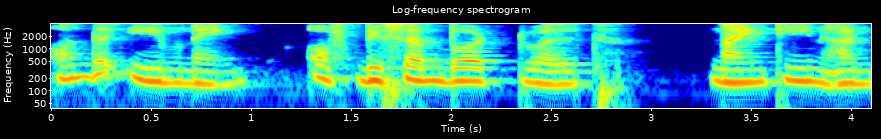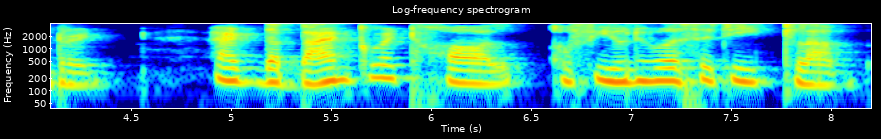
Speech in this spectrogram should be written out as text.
on the evening of December 12th, 1900, at the banquet hall of University Club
